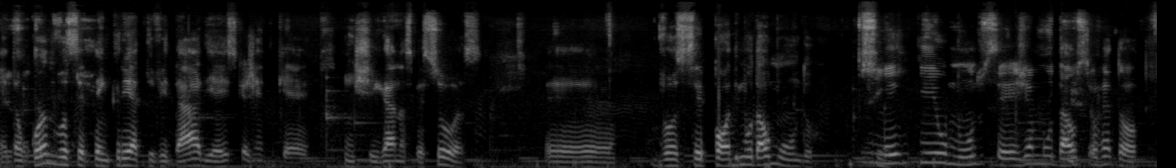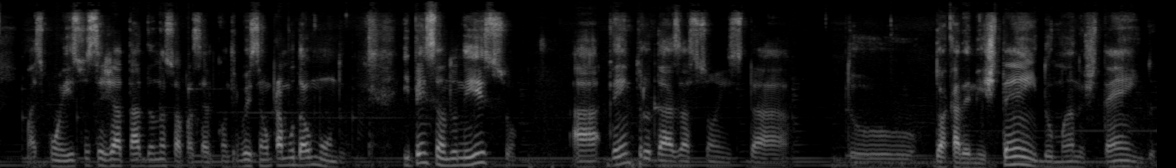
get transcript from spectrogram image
Então, quando você tem criatividade, e é isso que a gente quer enxergar nas pessoas, é, você pode mudar o mundo. Mesmo que o mundo seja mudar o seu redor. Mas com isso você já está dando a sua parcela de contribuição para mudar o mundo. E pensando nisso, a, dentro das ações da, do, do Academia STEM, do Mano STEM, do,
